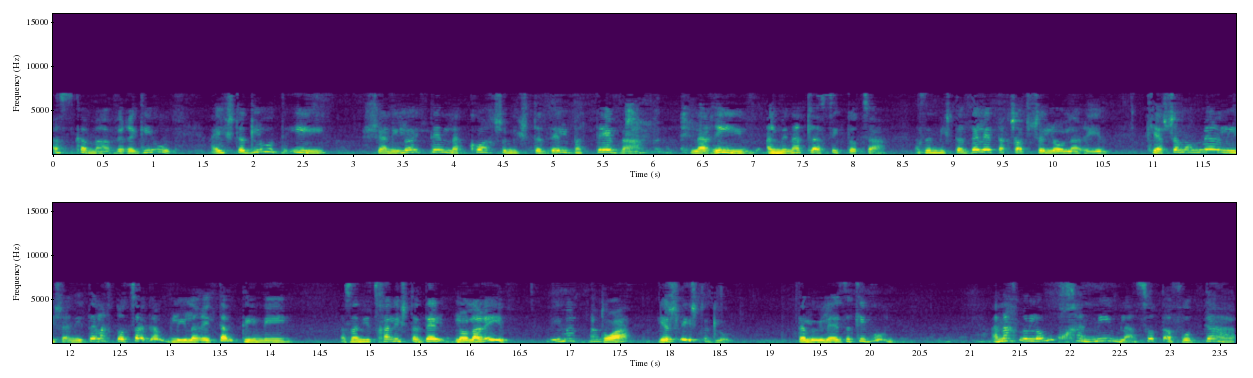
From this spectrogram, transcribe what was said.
הסכמה ורגיעות. ההשתדלות היא שאני לא אתן לכוח שמשתדל בטבע לריב על מנת להשיג תוצאה. אז אני משתדלת עכשיו שלא לריב, כי השם אומר לי שאני אתן לך תוצאה גם בלי לריב, תמתיני. אז אני צריכה להשתדל לא לריב. את רואה? יש לי השתדלות. תלוי לאיזה כיוון. אנחנו לא מוכנים לעשות עבודה,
